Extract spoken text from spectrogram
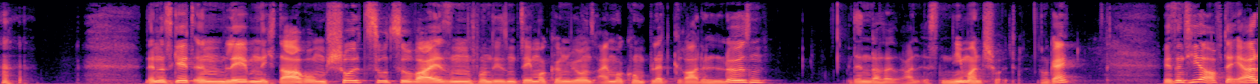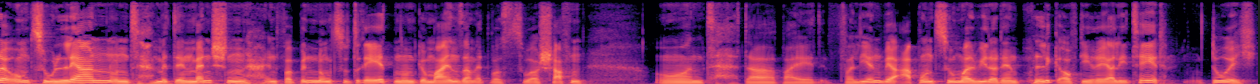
Denn es geht im Leben nicht darum, Schuld zuzuweisen. Von diesem Thema können wir uns einmal komplett gerade lösen. Denn daran ist niemand schuld. Okay? Wir sind hier auf der Erde, um zu lernen und mit den Menschen in Verbindung zu treten und gemeinsam etwas zu erschaffen. Und dabei verlieren wir ab und zu mal wieder den Blick auf die Realität durch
